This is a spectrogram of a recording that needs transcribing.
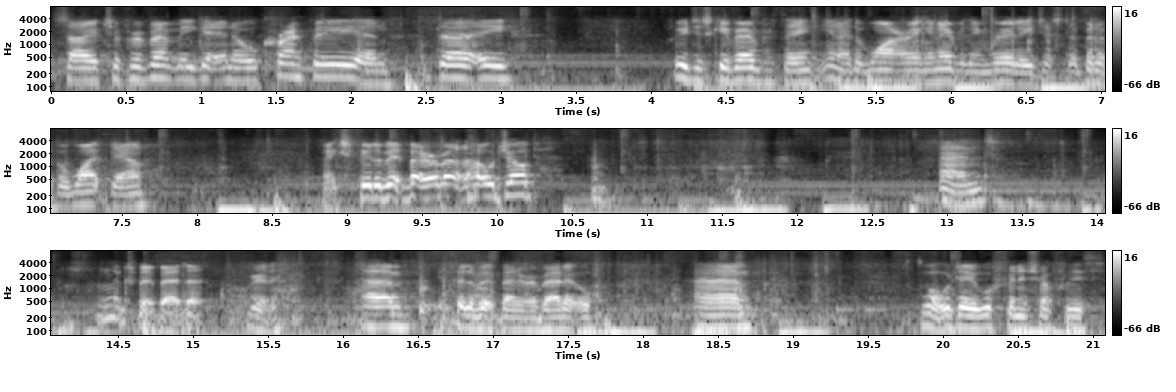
So to prevent me getting all crappy and dirty, if we just give everything, you know, the wiring and everything really just a bit of a wipe down, makes you feel a bit better about the whole job. And looks a bit better, really. Um, you feel a bit better about it all. Um, what we'll do, we'll finish off with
